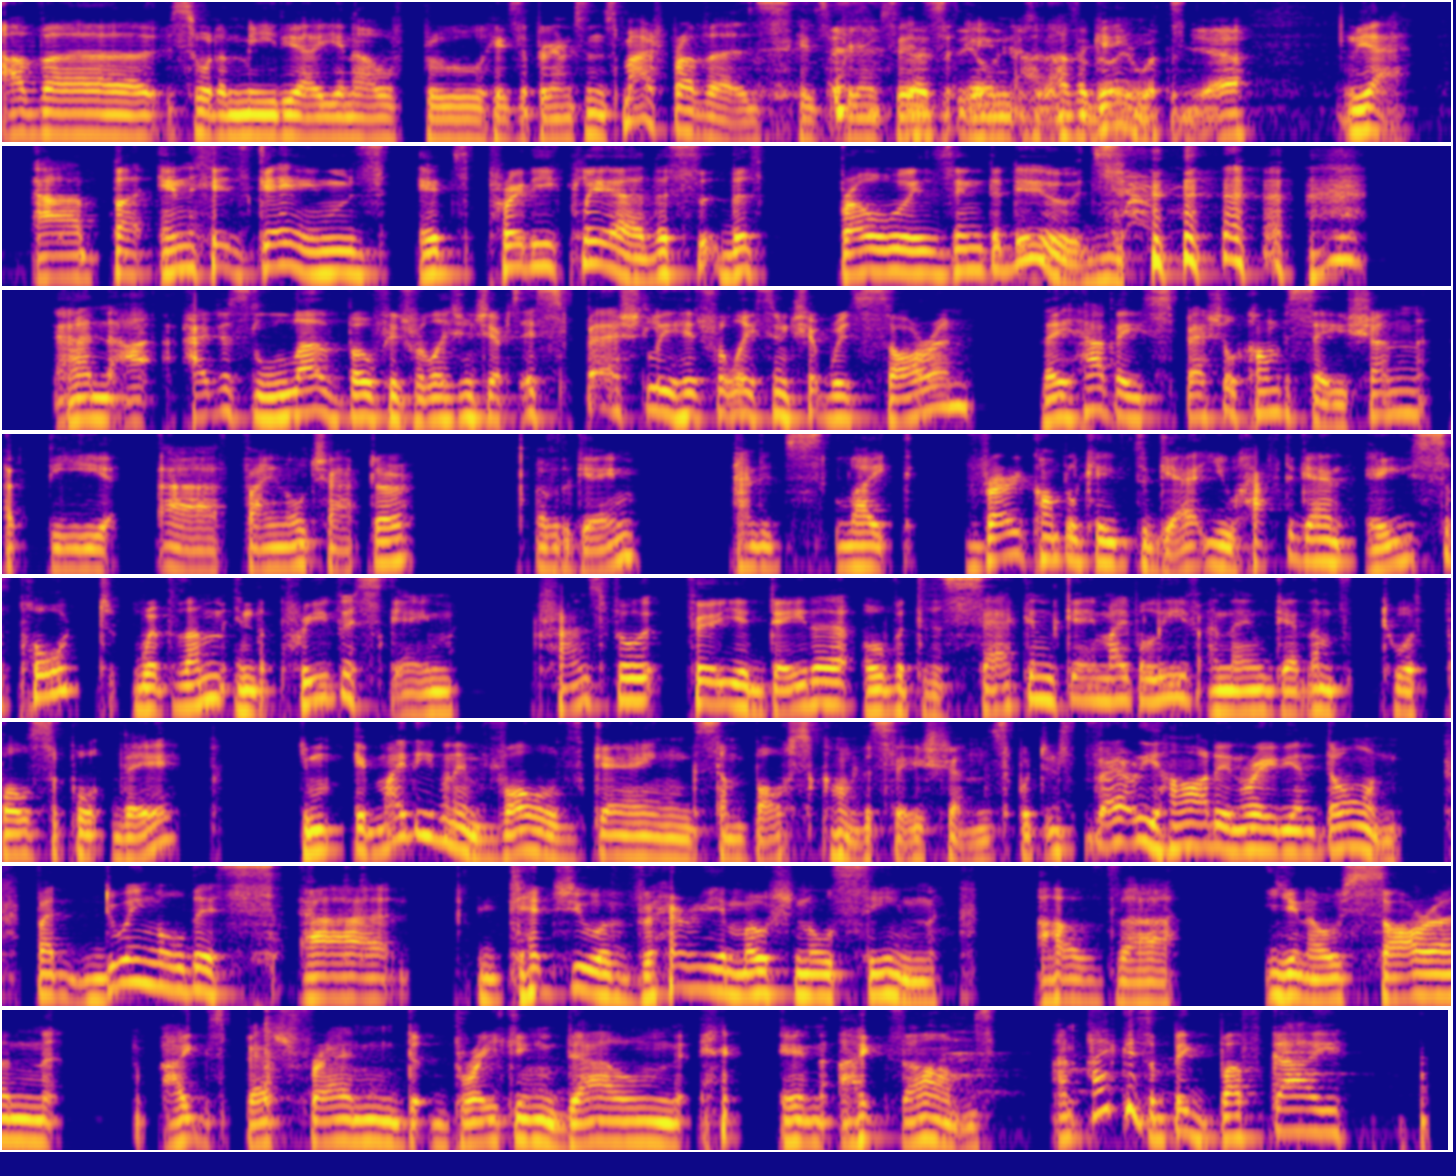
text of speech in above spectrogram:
other sort of media, you know, through his appearance in Smash Brothers, his appearances That's the only in other games. with them. Yeah, Yeah, uh, but in his games, it's pretty clear this this bro is into dudes, and I, I just love both his relationships, especially his relationship with Soren. They have a special conversation at the uh, final chapter of the game, and it's like very complicated to get. You have to get an A support with them in the previous game, transfer your data over to the second game, I believe, and then get them to a full support there. You, it might even involve getting some boss conversations, which is very hard in Radiant Dawn. But doing all this uh, gets you a very emotional scene of, uh, you know, Soren, Ike's best friend, breaking down in Ike's arms. And Ike is a big buff guy,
